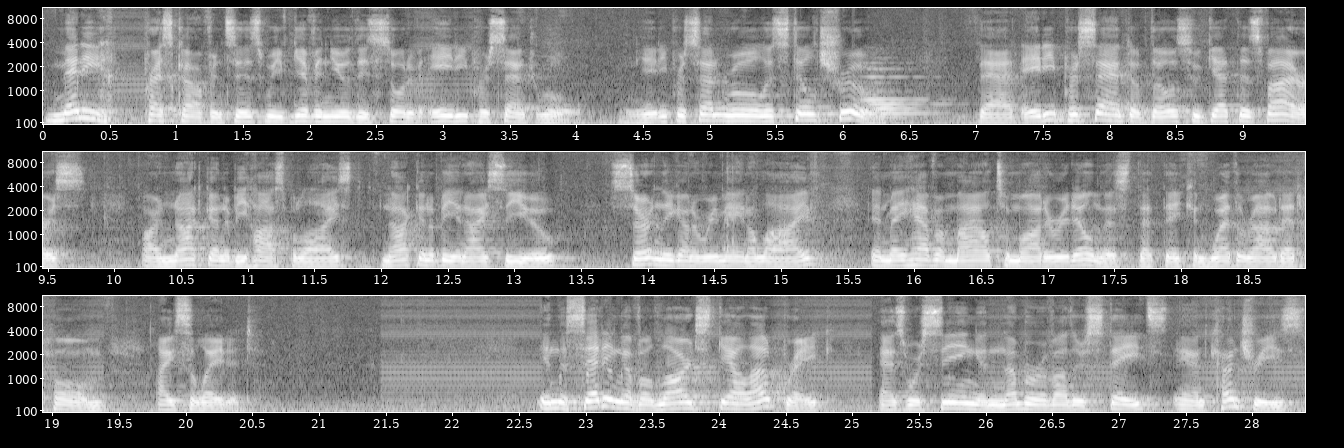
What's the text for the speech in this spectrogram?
Many press conferences, we've given you this sort of 80% rule. And the 80% rule is still true, that 80% of those who get this virus are not going to be hospitalized, not going to be in ICU, certainly going to remain alive, and may have a mild to moderate illness that they can weather out at home isolated. In the setting of a large scale outbreak, as we're seeing in a number of other states and countries,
